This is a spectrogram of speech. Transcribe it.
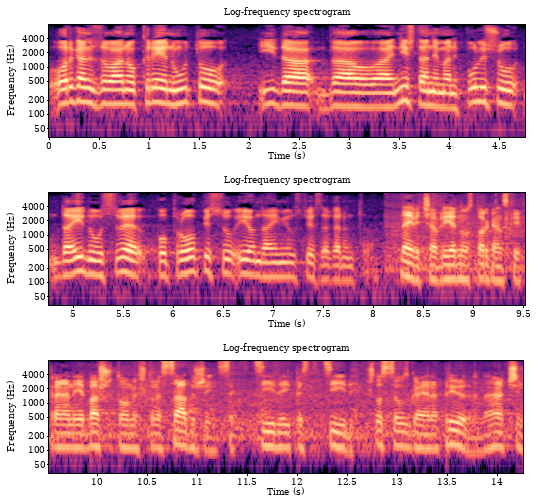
organizovano krenu u to i da, da ovaj, ništa ne manipulišu, da idu sve po propisu i onda im je uspjeh zagarantovan. Najveća vrijednost organske hrane je baš u tome što ne sadrži insekticide i pesticide, što se uzgaja na prirodan način,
